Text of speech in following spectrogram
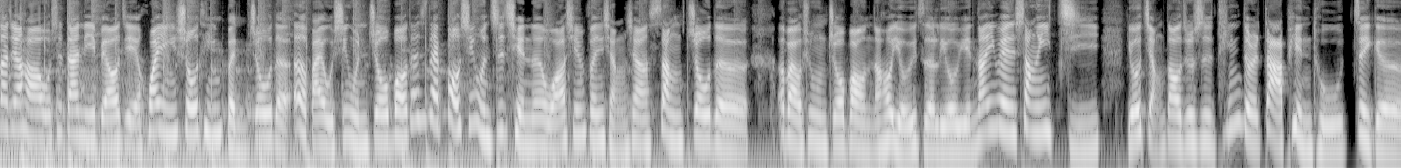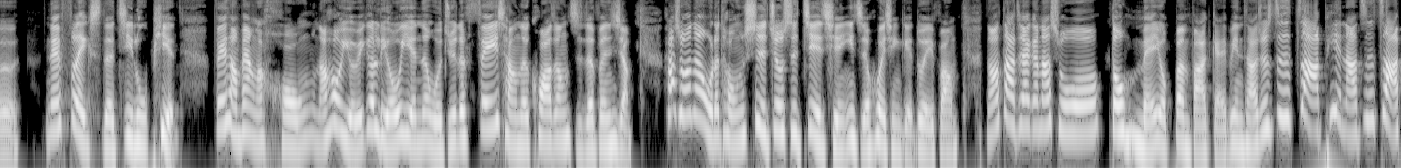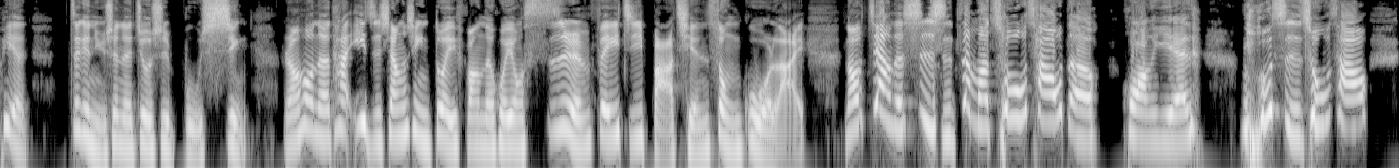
大家好，我是丹尼表姐，欢迎收听本周的二百五新闻周报。但是在报新闻之前呢，我要先分享一下上周的二百五新闻周报，然后有一则留言。那因为上一集有讲到，就是 Tinder 大骗图这个 Netflix 的纪录片非常非常的红，然后有一个留言呢，我觉得非常的夸张，值得分享。他说呢，我的同事就是借钱一直汇钱给对方，然后大家跟他说都没有办法改变他，就是这是诈骗啊，这是诈骗。这个女生呢，就是不信，然后呢，她一直相信对方呢会用私人飞机把钱送过来，然后这样的事实这么粗糙的谎言，如此粗糙，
